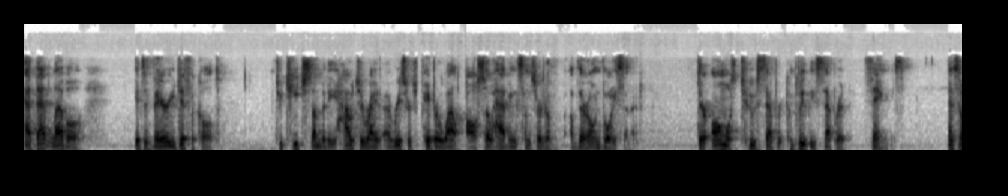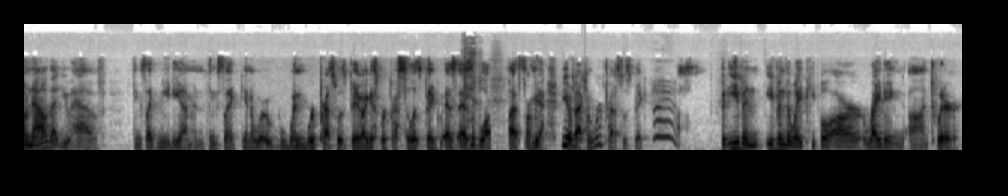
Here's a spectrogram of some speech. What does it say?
at that level, it's very difficult to teach somebody how to write a research paper while also having some sort of, of their own voice in it. They're almost two separate, completely separate things. And so now that you have things like Medium and things like you know when WordPress was big, I guess WordPress still is big as as a blog platform. Yeah, you know back when WordPress was big. Uh, but even even the way people are writing on Twitter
